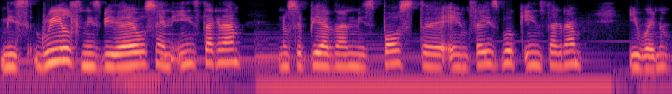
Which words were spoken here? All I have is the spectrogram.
mis reels, mis videos en Instagram no se pierdan mis posts eh, en Facebook, Instagram y bueno,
